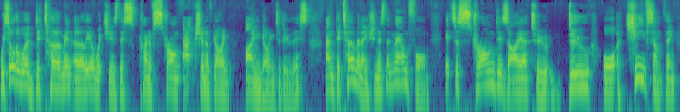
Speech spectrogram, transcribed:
We saw the word determine earlier, which is this kind of strong action of going, I'm going to do this. And determination is the noun form. It's a strong desire to do or achieve something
